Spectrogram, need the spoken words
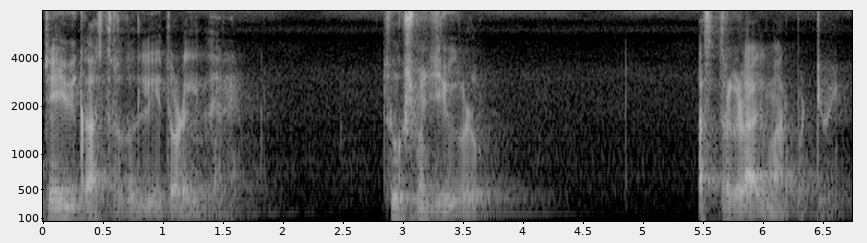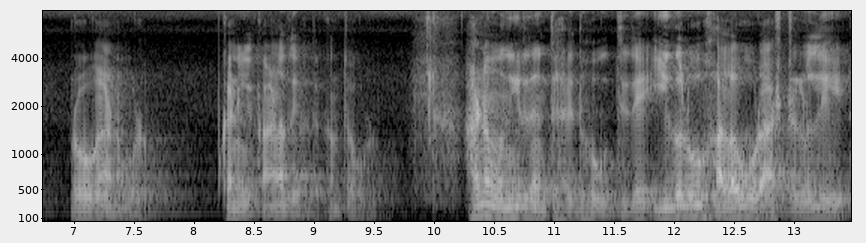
ಜೈವಿಕಾಸ್ತ್ರದಲ್ಲಿ ತೊಡಗಿದ್ದಾರೆ. ಸೂಕ್ಷ್ಮಜೀವಿಗಳು ಅಸ್ತ್ರಗಳಾಗಿ ಮಾರ್ಪಟ್ಟಿವೆ. ರೋಗಾಣುಗಳು, ಕಣ್ಣಿಗೆ ಕಾಣದೇ ಇರತಕ್ಕಂಥವುಗಳು. ಹಣವು ನೀರಿನಂತೆ ಹರಿದು ಹೋಗುತ್ತಿದೆ. ಈಗಲೂ ಹಲವು ರಾಷ್ಟ್ರಗಳಲ್ಲಿ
